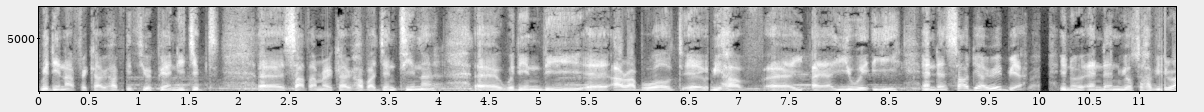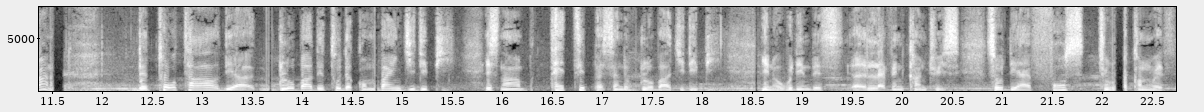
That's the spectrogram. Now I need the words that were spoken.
Within Africa, we have Ethiopia and Egypt. Uh, South America, we have Argentina. Uh, within the uh, Arab world, uh, we have UAE uh, and then Saudi Arabia. You know, and then we also have Iran the total, their global, the, the combined GDP is now 30% of global GDP, you know, within these 11 countries. So they are forced to reckon with.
